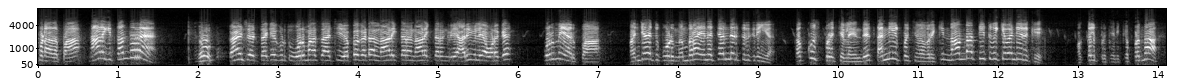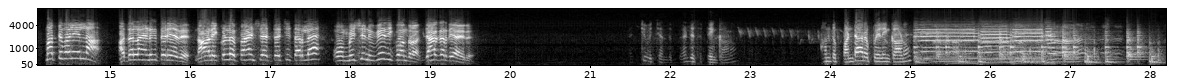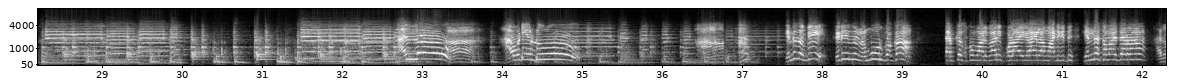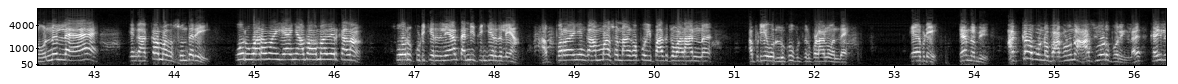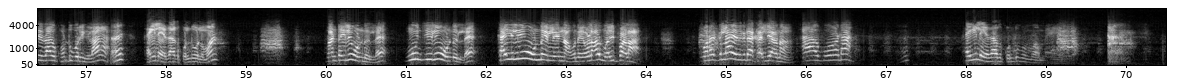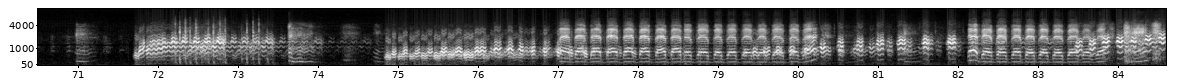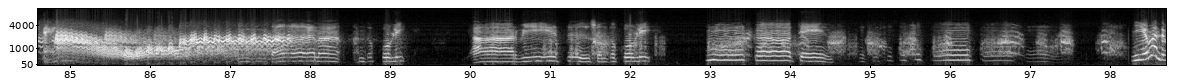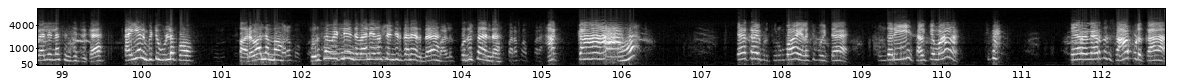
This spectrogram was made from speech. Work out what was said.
அவசரப்படாதப்பா நாளைக்கு தந்துடுறேன். Pant shirt தைக்க கொடுத்து ஒரு மாசம் ஆச்சு. எப்ப கேட்டாலும் நாளைக்கு தரேன் நாளைக்கு தரேங்கிறிய அறிவிலையா உனக்கு? பொறுமையா இருப்பா. பஞ்சாயத்து போர்டு மெம்பரா என்ன தேர்ந்தெடுத்திருக்கீங்க கக்கூஸ் பிரச்சனைல இருந்து தண்ணீர் பிரச்சனை வரைக்கும் நான் தான் தீர்த்து வைக்க வேண்டியிருக்கு. மக்கள் பிரச்சனைக்கு அப்புறம் தான் மத்த வேலையெல்லாம். அதெல்லாம் எனக்கு தெரியாது. நாளைக்குள்ள பேண்ட் ஷர்ட் தைச்சு தரல உன் மிஷின் வீதிக்கு வந்துடும் ஜாக்கிரதையாயிரு. தச்சு வச்ச அந்த பேண்ட் சட்டையும் காணும். அந்த பண்டார பயலையும் காணும். அப்படியே என்ன தம்பி? திடீர்னு நம்ம ஊர் பக்கம் சர்க்கஸ் குமாரி மாதிரி குழாய் கிளாயெல்லாம் மாட்டிக்கிட்டு என்ன சமாச்சாரம்? அது ஒண்ணும் இல்ல. எங்க அக்கா மக சுந்தரி ஒரு வாரமா ஏன் ஞாபகமாவே இருக்கலாம்? சோறு குடிக்கிறது இல்லையா தண்ணி திங்கிறது இல்லையா அப்புறம் எங்க அம்மா சொன்னாங்க போய் பாத்துட்டு வாடான்னு. அப்படியே ஒரு லுக்கு கொடுத்துட்டு போலான்னு வந்தேன். எப்படி ஏன் தம்பி? அக்கா பொண்ணை பார்க்கணும்னு ஆசையோட போறீங்களா? கையில ஏதாவது கொண்டு போறீங்களா? கையில ஏதாவது கொண்டு வரணுமா? மண்டையிலயும் ஒண்ணு இல்ல மூஞ்சிலயும் ஒண்ணு இல்ல கையிலயும் ஒண்ணு இல்லைன்னா உன்னை எவ்வளவு மதிப்பாளா? உனக்கெல்லாம் எதுக்குடா கல்யாணம் ஆ, போடா கையில ஏதாவது கொண்டு போமாமே அந்த கோழி யார் வீட்டு சொந்த கோழி காத்தே. நீ ஏமா இந்த வேலையெல்லாம் செஞ்சுட்டு இருக்க கையால விட்டு உள்ள போ. பரவாயில்லம்மா. புருஷன் வீட்லயும் இந்த வேலையெல்லாம் செஞ்சுட்டு தானே இருந்த? புதுசா என்ன அக்கா? ஏக்கா இப்படி துரும்பா இழைச்சு போயிட்ட. சுந்தரி சௌக்கியமா? ச்சே, நேர நேரத்துக்கு சாப்பிடுக்கா?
